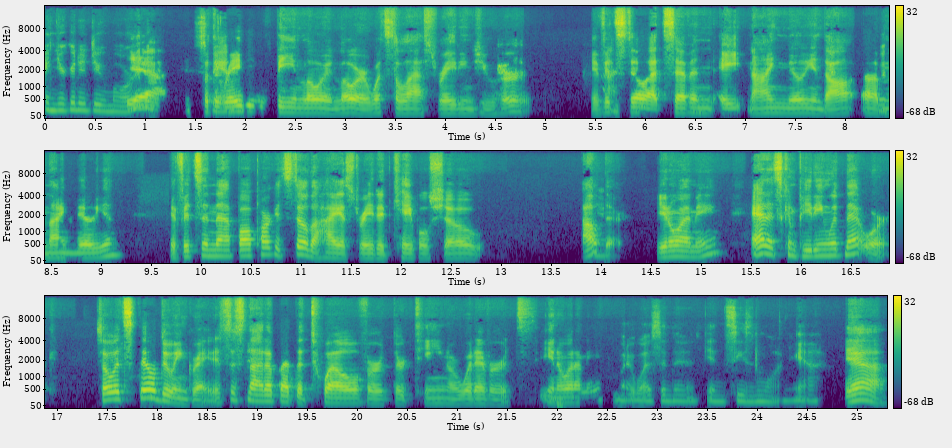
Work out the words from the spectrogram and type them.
and you're going to do more. Yeah, But the ratings being lower and lower, what's the last ratings you heard? If it's still at seven, eight, nine million dollars, um, nine million, if it's in that ballpark, it's still the highest rated cable show out Yeah. there. You know what I mean? And it's competing with network, so it's still doing great. It's just not up at the twelve or thirteen or whatever. It's you know what I mean? what it was in the in season one. Yeah. Yeah.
